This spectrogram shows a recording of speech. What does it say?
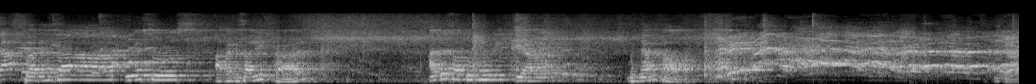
pada saat Yesus akan disalibkan, ada satu murid yang menyangkal. Tidak.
